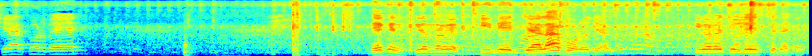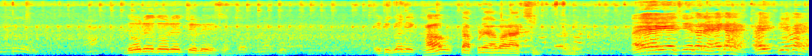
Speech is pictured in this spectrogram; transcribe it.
শেয়ার করবেন। দেখেন কিরম ভাবে ঈদের জ্বালা বড় জ্বালা। কীভাবে চলে এসছে দেখেন। দৌড়ে দৌড়ে চলে এসেছে। একটুখানি খাও তারপরে আবার আছি আমি। এই, তুই এখানে এখানে এই তুই এখানে।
